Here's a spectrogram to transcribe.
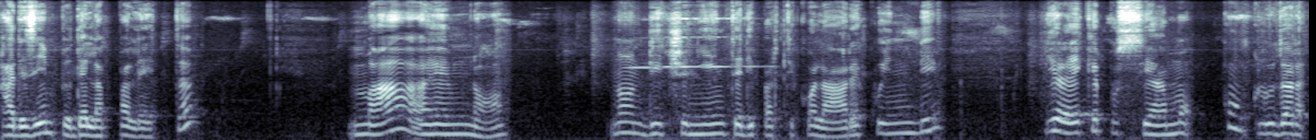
ad esempio della palette, ma eh, no, non dice niente di particolare, quindi direi che possiamo concludere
